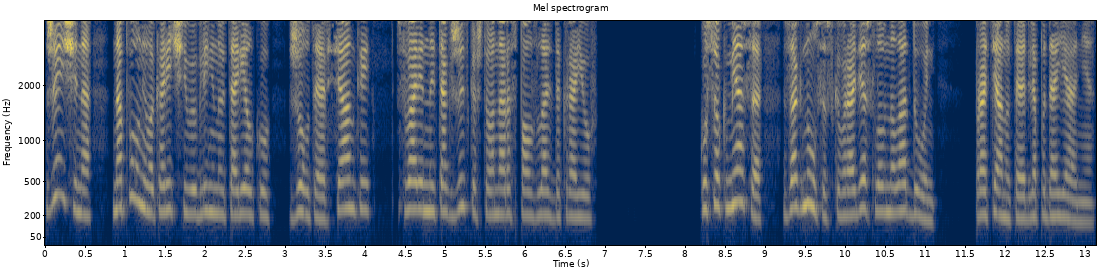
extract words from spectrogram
Женщина наполнила коричневую глиняную тарелку желтой овсянкой, сваренной так жидко, что она расползлась до краев. Кусок мяса загнулся в сковороде, словно ладонь, протянутая для подаяния.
